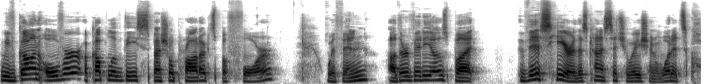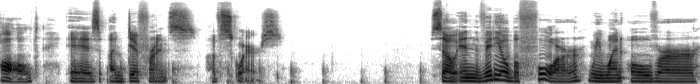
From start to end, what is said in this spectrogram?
we've gone over a couple of these special products before within other videos, but this here, this kind of situation, what it's called is a difference of squares. So in the video before, we went over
